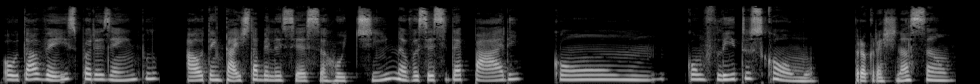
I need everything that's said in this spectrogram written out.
Ou talvez, por exemplo, ao tentar estabelecer essa rotina, você se depare com conflitos como procrastinação,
